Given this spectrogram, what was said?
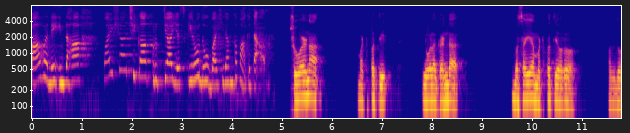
ಭಾವನೆ ಇಂತಹ ಪೈಶಾಚಿಕ ಕೃತ್ಯ ಎಸಗಿರೋದು ಬಹಿರಂಗವಾಗಿದೆ. ಸುವರ್ಣ ಮಠಪತಿ, ಇವಳ ಗಂಡ ಬಸಯ್ಯ ಮಠಪತಿಯವರು ಒಂದು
